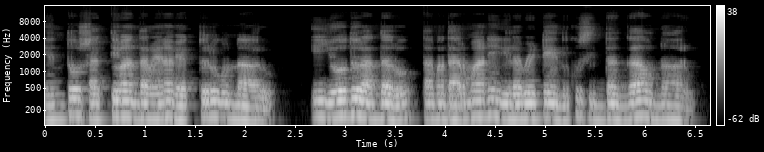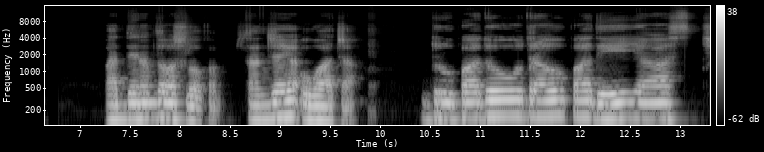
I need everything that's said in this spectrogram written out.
ఎంతో శక్తివంతమైన వ్యక్తులు ఉన్నారు. ఈ యోధులందరూ తమ ధర్మాన్ని నిలబెట్టేందుకు సిద్ధంగా ఉన్నారు. పద్దెనిమిదవ శ్లోకం. సంజయ ఉవాచ. ద్రుపదో ద్రౌపదేయాశ్చ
